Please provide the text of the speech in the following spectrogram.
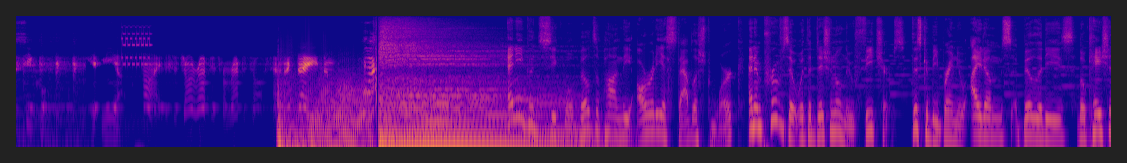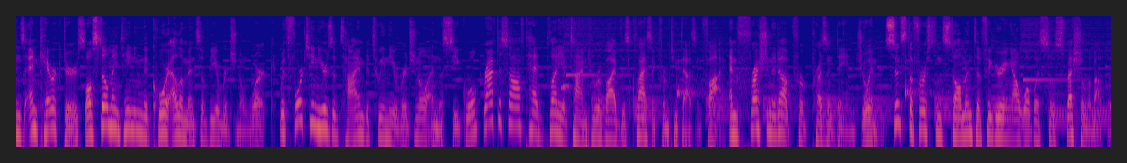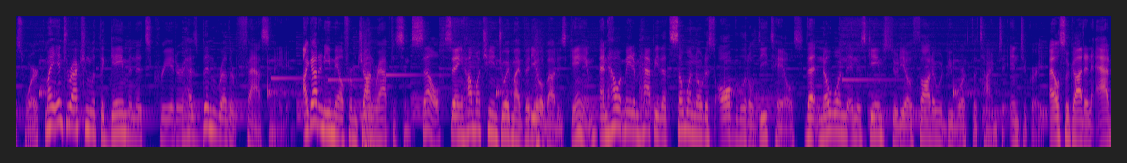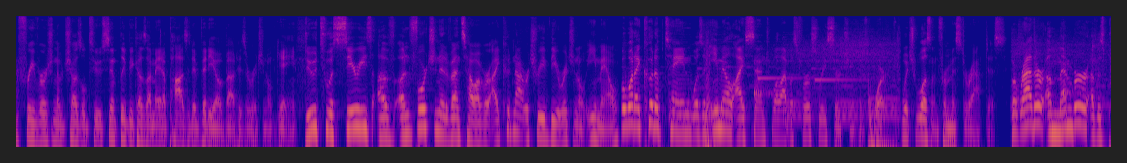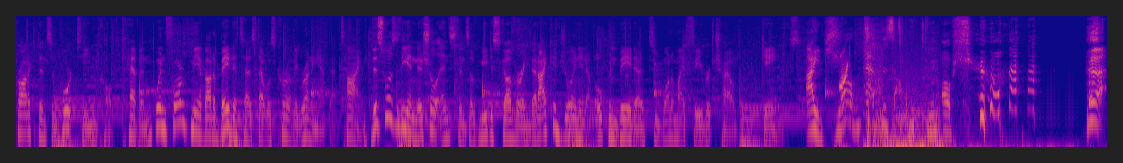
the sequel, hit me up. Hi, this is John Raptis from Raptisoft. Have a nice day, and... Any good sequel builds upon the already established work and improves it with additional new features. This could be brand new items, abilities, locations, and characters, while still maintaining the core elements of the original work. With 14 years of time between the original and the sequel, Raptisoft had plenty of time to revive this classic from 2005, and freshen it up for present day enjoyment. Since the first installment of figuring out what was so special about this work, my interaction with the game and its creator has been rather fascinating. I got an email from John Raptis himself saying how much he enjoyed my video about his game and how it made him happy that someone noticed all the little details that no one in his game studio thought it would be worth the time to integrate. I also got an ad-free version of Chuzzle 2 simply because I made a positive video about his original game. Due to a series of unfortunate events, however, I could not retrieve the original email, but what I could obtain was an email I sent while I was first researching his work, which wasn't from Mr. Raptis, but rather a member of his product and support team called Kevin, who informed me about a beta test that was currently running at that time. This was the initial instance of me discovering that I could join an open beta to one of my favorite childhood games. I jumped at this opportunity. Oh, shoot.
